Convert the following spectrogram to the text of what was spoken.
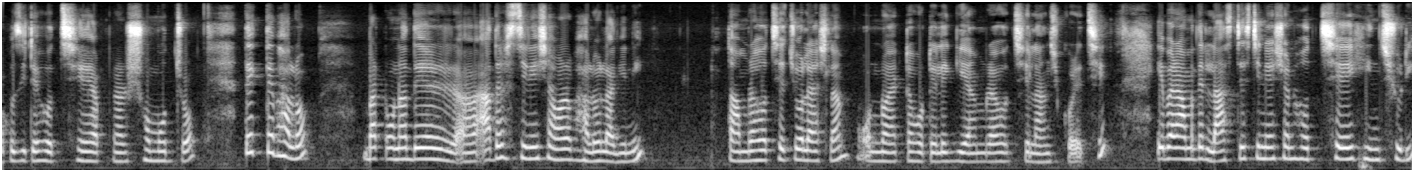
অপোজিটে হচ্ছে আপনার সমুদ্র। দেখতে ভালো বাট ওনাদের আদার্স জিনিস আমার ভালো লাগেনি। তো আমরা হচ্ছে চলে আসলাম, অন্য একটা হোটেলে গিয়ে আমরা হচ্ছে লাঞ্চ করেছি। এবার আমাদের লাস্ট ডেস্টিনেশন হচ্ছে হিমছড়ি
